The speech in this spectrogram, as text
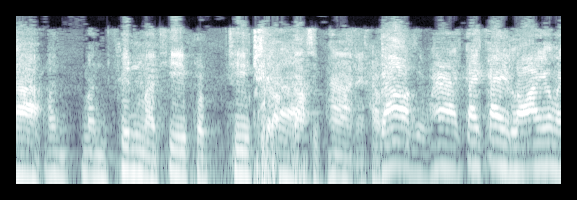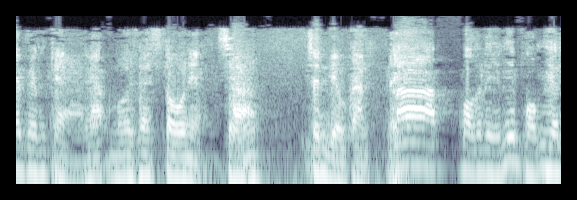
ครับ มันมันขึ้นมาที่ที่ระดับ95 นะครับ95 ใกล้ๆร้อยเข้าไปเต็มแก่แล้วโมดิฟายสโตเนี่ยสูครังบ เช่นเดียวกันนะคถ้ารับ ปกติที่ผมเห็น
